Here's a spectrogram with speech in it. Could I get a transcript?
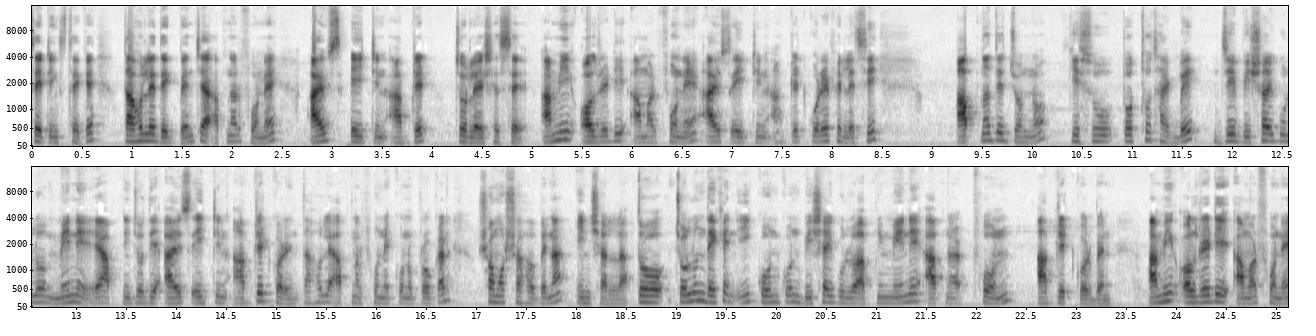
সেটিংস থেকে, তাহলে দেখবেন যে আপনার ফোনে আইস এইটিন আপডেট চলে এসেছে। আমি অলরেডি আমার ফোনে আইস এইটিন আপডেট করে ফেলেছি। আপনাদের জন্য কিছু তথ্য থাকবে যে বিষয়গুলো মেনে আপনি যদি iOS এইটিন আপডেট করেন, তাহলে আপনার ফোনে কোনো প্রকার সমস্যা হবে না, ইনশাল্লাহ। তো চলুন দেখে নিই কোন কোন বিষয়গুলো আপনি মেনে আপনার ফোন আপডেট করবেন। আমি অলরেডি আমার ফোনে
